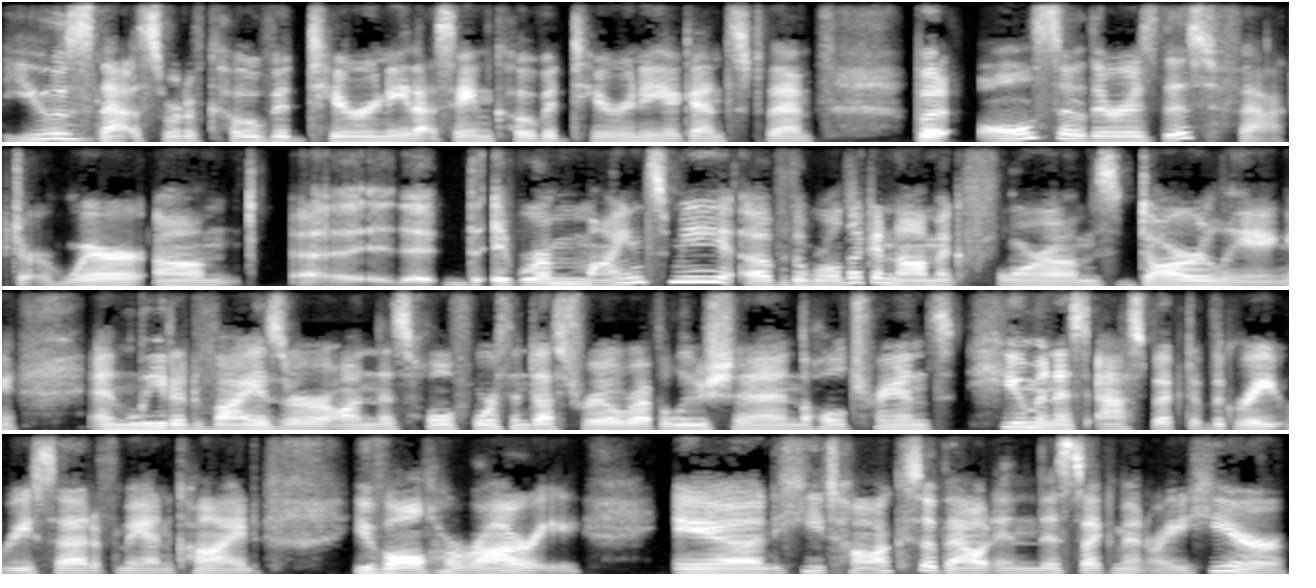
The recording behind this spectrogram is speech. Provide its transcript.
use that sort of COVID tyranny, that same COVID tyranny against them. But also there is this factor where um, uh, it, it reminds me of the World Economic Forum's darling and lead advisor on this whole fourth industrial revolution, the whole transhumanist aspect of the Great Reset of mankind, Yuval Harari. And he talks about in this segment right here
